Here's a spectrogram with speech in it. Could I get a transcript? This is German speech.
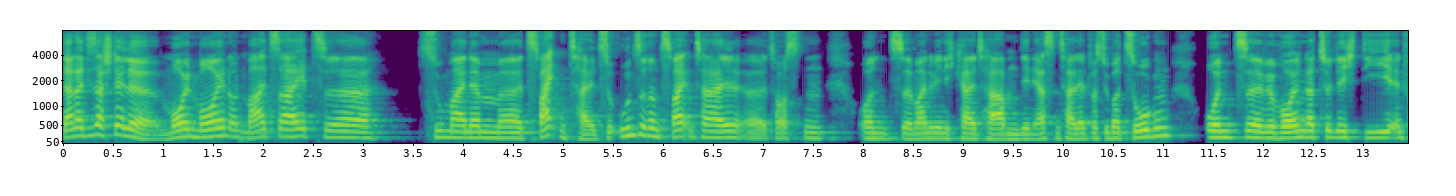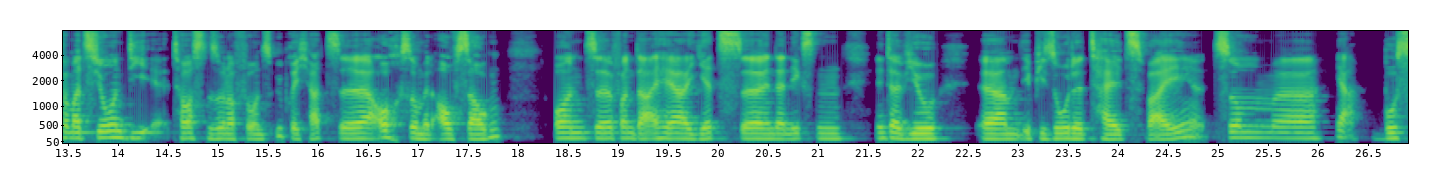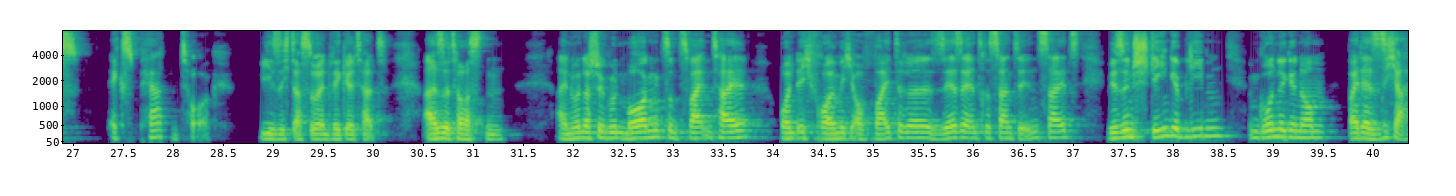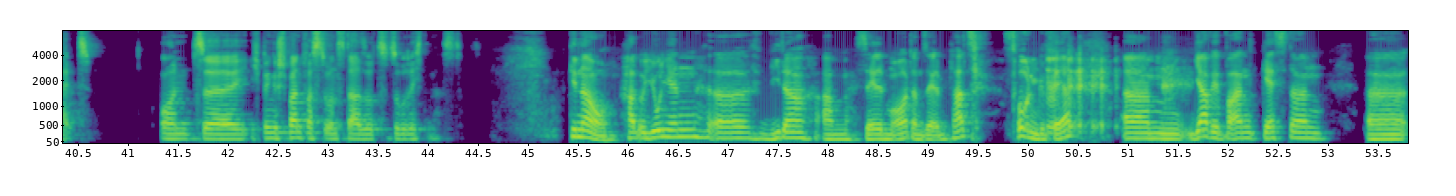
Dann an dieser Stelle Moin Moin und Mahlzeit äh, zu meinem äh, zweiten Teil, zu unserem zweiten Teil. Äh, Thorsten und äh, meine Wenigkeit haben den ersten Teil etwas überzogen und äh, wir wollen natürlich die Information, die Thorsten so noch für uns übrig hat, äh, auch so mit aufsaugen. Und äh, von daher jetzt äh, in der nächsten Interview ähm, Episode Teil zwei zum äh, ja, Bus-Experten-Talk wie sich das so entwickelt hat. Also Thorsten, einen wunderschönen guten Morgen zum zweiten Teil und ich freue mich auf weitere sehr, sehr interessante Insights. Wir sind stehen geblieben, im Grunde genommen, bei der Sicherheit. Und äh, ich bin gespannt, was du uns da so zu, zu berichten hast. Genau. Hallo Julian, äh, wieder am selben Ort, am selben Platz, so ungefähr. ähm, ja, wir waren gestern äh,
